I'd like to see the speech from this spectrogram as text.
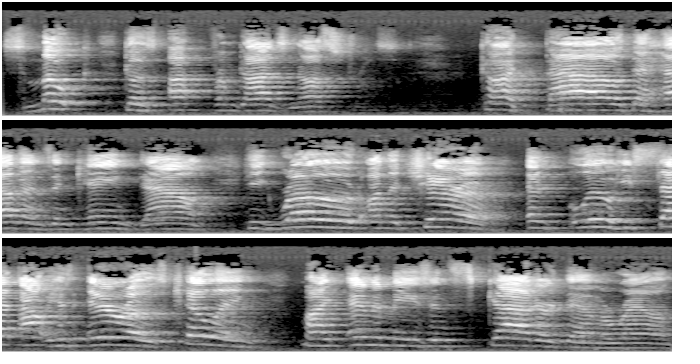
Smoke goes up from God's nostrils. God bowed the heavens and came down. He rode on the cherub and flew. He set out his arrows, killing my enemies and scattered them around,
